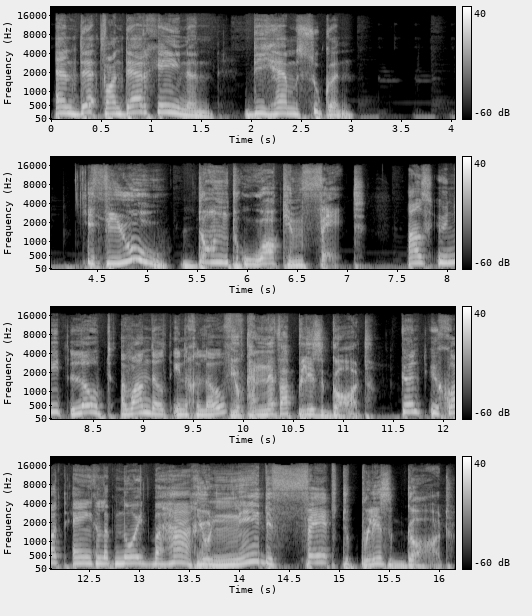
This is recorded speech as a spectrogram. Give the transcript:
en de, van dergenen die Hem zoeken. If you don't walk in faith, als u niet loopt, wandelt in geloof, you can never please God. Kunt u God eigenlijk nooit behagen. You need the faith to please God.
